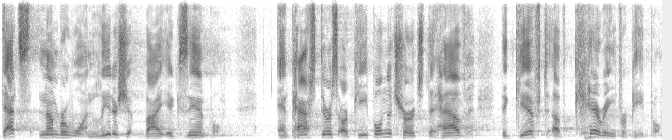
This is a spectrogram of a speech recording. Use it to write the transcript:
That's number one leadership by example. And pastors are people in the church that have the gift of caring for people.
